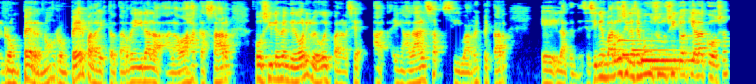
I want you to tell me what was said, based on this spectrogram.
romper, ¿no? Romper para tratar de ir a la, baja, cazar posibles vendedores y luego dispararse en, al alza si va a respetar eh, la tendencia. Sin embargo, si le hacemos un zoomcito aquí a la cosa,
